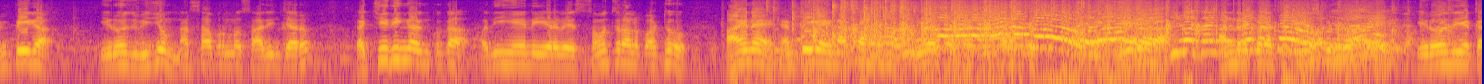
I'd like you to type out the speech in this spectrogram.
ఎంపీగా ఈరోజు విజయం నర్సాపురంలో సాధించారో ఖచ్చితంగా ఇంకొక పదిహేను ఇరవై సంవత్సరాల పాటు ఆయనే ఎంపీగా ఈ నర్సాపురం అందరికి కూడా తెలియజేసుకుంటూ ఈరోజు ఈ యొక్క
